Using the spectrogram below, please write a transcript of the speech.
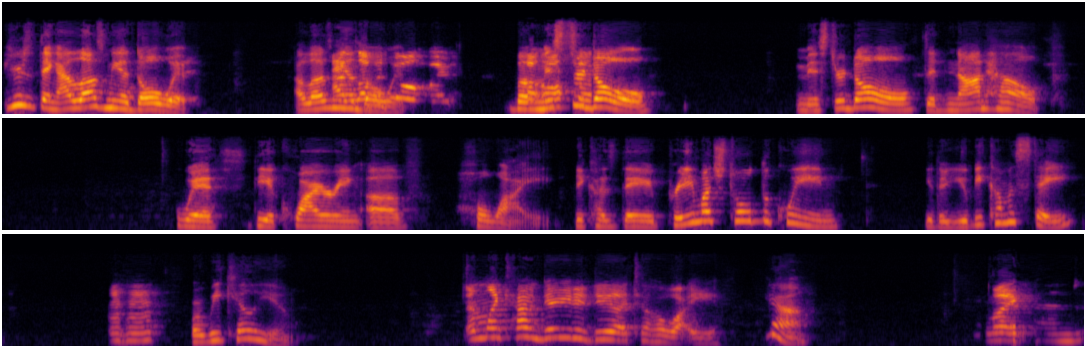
Here's the thing: I loves me a Dole Whip. I loves me I a love Dole Whip, Dole Whip. but but Mr. also- Dole, Mr. Dole did not help with the acquiring of Hawaii because they pretty much told the queen either you become a state Mhm. or we kill you. I'm like, how dare you to do that to Hawaii? Yeah. Like, And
